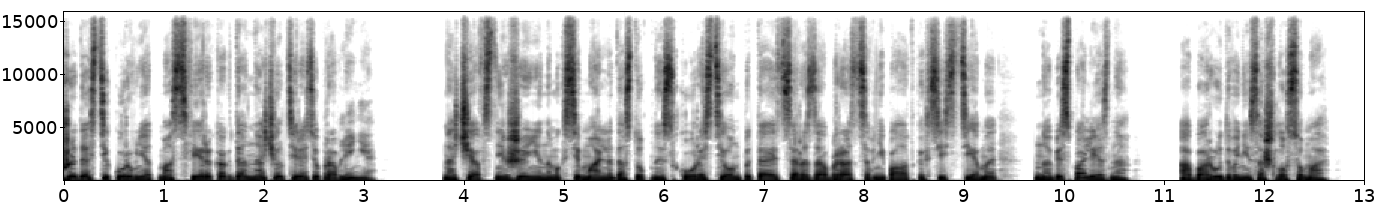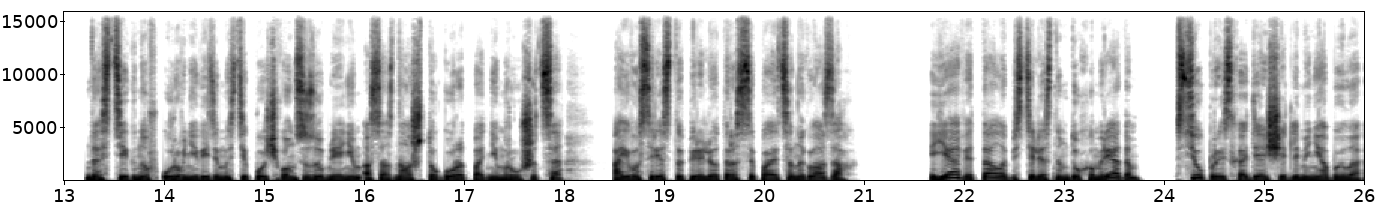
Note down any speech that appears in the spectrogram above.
уже достиг уровня атмосферы, когда начал терять управление. Начав снижение на максимально доступной скорости, он пытается разобраться в неполадках системы, но бесполезно. Оборудование сошло с ума. Достигнув уровня видимости почвы, он с изумлением осознал, что город под ним рушится, а его средства перелета рассыпаются на глазах. Я витала бестелесным духом рядом. Все происходящее для меня было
